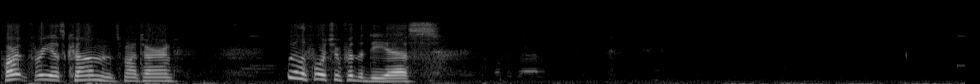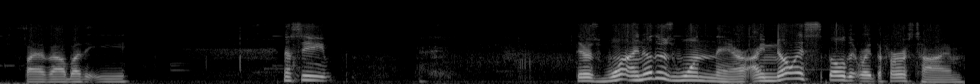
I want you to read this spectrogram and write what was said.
Part 3 has come, and it's my turn. Wheel of Fortune for the DS. Buy a vowel buy the E. Now see, there's one, I know there's one there. I know I spelled it right the first time.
